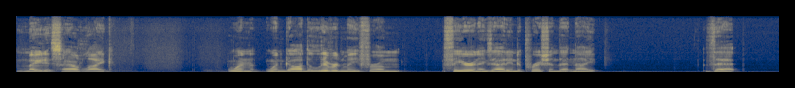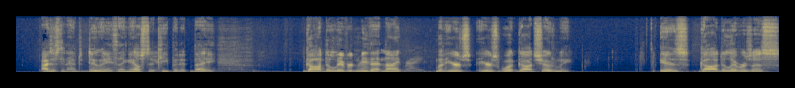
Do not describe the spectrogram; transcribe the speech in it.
made it sound like when when God delivered me from fear and anxiety and depression that night that I just didn't have to do anything else to Yeah. keep it at bay. God delivered me Right. that night, right but here's here's what God showed me is God delivers us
